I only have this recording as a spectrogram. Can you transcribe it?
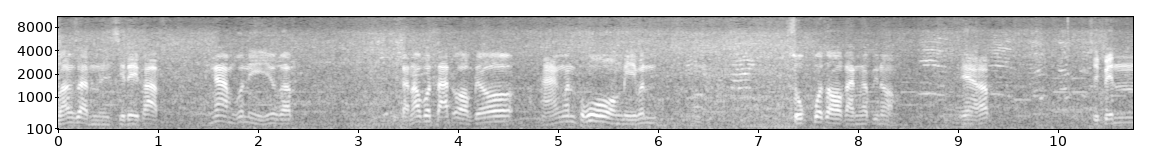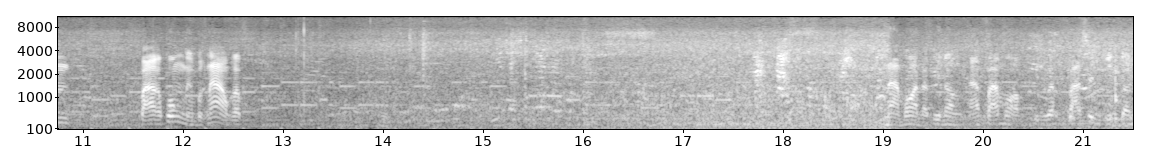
วางสันสิได้ภาพงามกว่านี้อยู่ครับแต่เอาไปตัดออกเดี๋ยวหางมันโพ่งนี่มันสุกบ่ทอกันครับพี่น้อง เนี่ยครับจะเป็นปลากระพงหนึ่งบักนาวครับหน้ามอนนะพี่น้องหาปลาหมอกกินว่าปลาซึ่งกินก่อน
